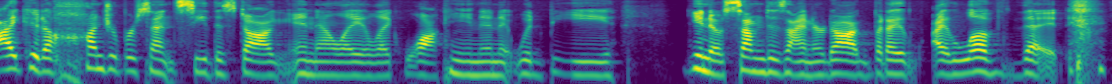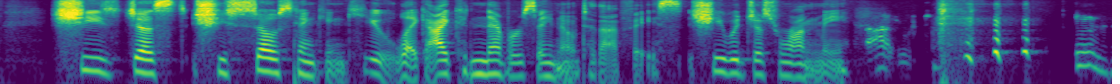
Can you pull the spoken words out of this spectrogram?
I could a hundred percent see this dog in LA like walking and it would be, you know, some designer dog. But I I love that she's just she's so stinking cute. Like I could never say no to that face. She would just run me. He's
